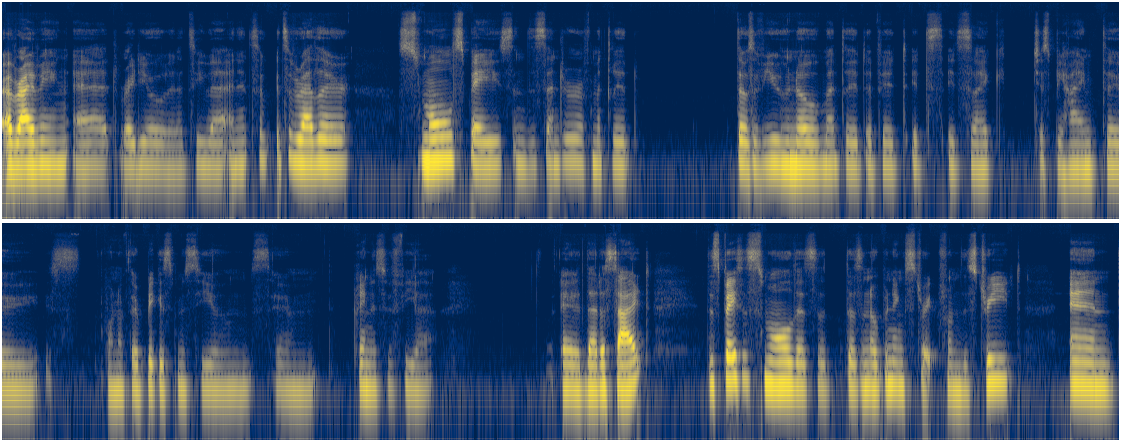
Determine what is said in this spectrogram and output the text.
arriving at Radio Relativa, and it's a it's a rather small space in the center of Madrid. Those of you who know Madrid a bit, it's it's like just behind the one of their biggest museums, um, Reina Sofia. Uh, that aside, the space is small. There's a there's an opening straight from the street, and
